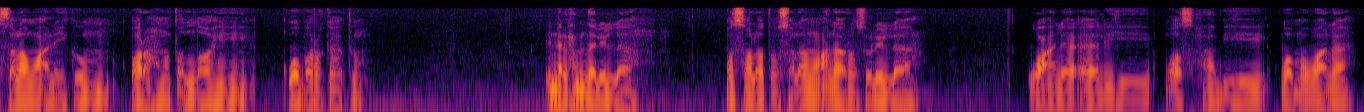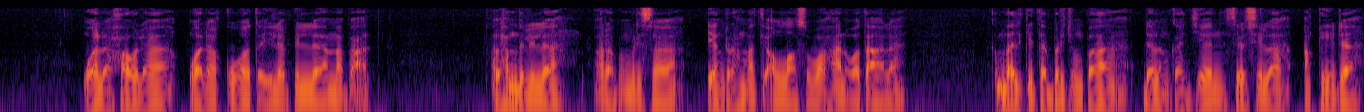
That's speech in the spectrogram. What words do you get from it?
Assalamualaikum warahmatullahi wabarakatuh. Innal hamdalillah wassalatu wassalamu ala Rasulillah wa ala alihi wa ashabihi wa mawala wala haula wala quwata illa billah ma ba'd. Alhamdulillah para pemirsa yang rahmati Allah Subhanahu wa taala. Kembali kita berjumpa dalam kajian silsilah akidah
